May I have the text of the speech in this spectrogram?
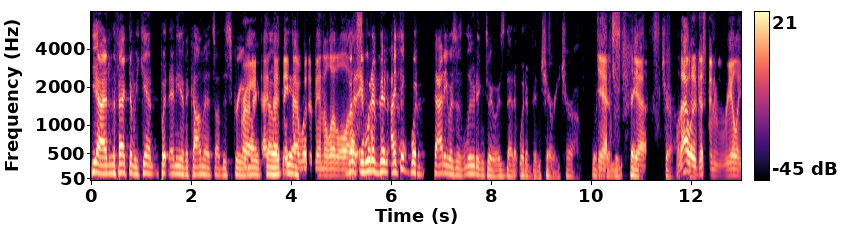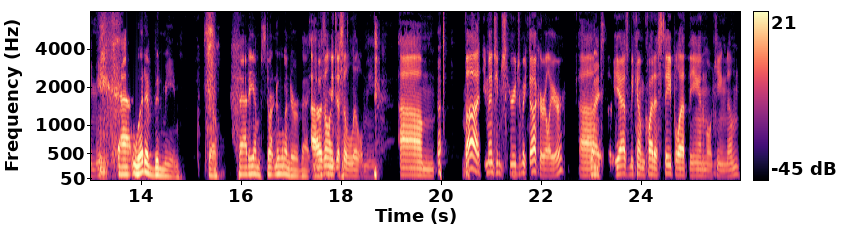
yeah, and the fact that we can't put any of the comments on the screen. right. So, I, I think yeah. that would have been a little. Uh, but it would have been. I think what Patty was alluding to is that it would have been cherry churro. Would have been yeah. churro. well, that would have just been really mean. that would have been mean. So, Patty, I'm starting to wonder about you. I was only just a little mean. Um, but you mentioned Scrooge McDuck earlier. Um, Right. So he has become quite a staple at the Animal Kingdom,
